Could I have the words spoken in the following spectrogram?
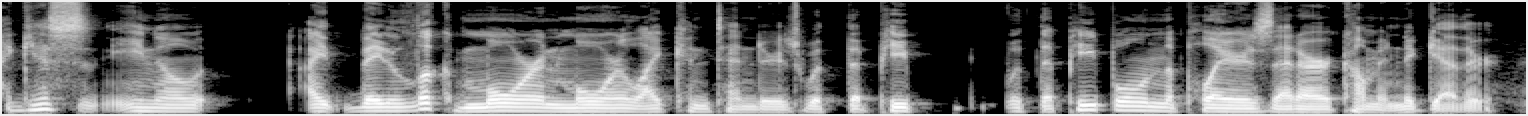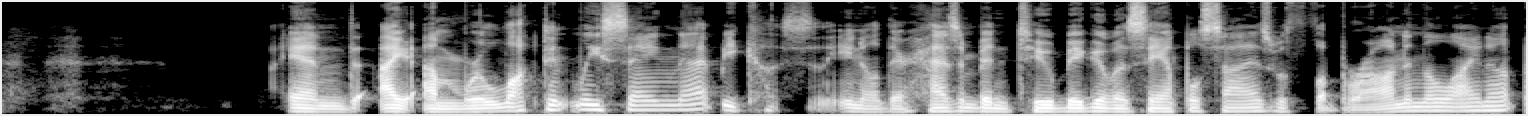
I guess you know, I they look more and more like contenders with the peop with the people and the players that are coming together and I, I'm reluctantly saying that because you know there hasn't been too big of a sample size with LeBron in the lineup,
